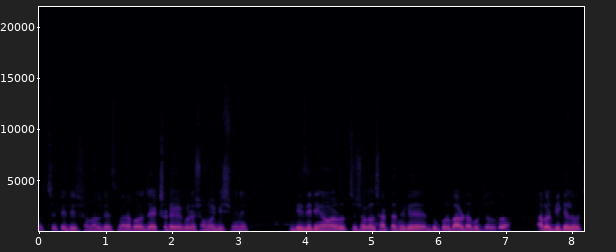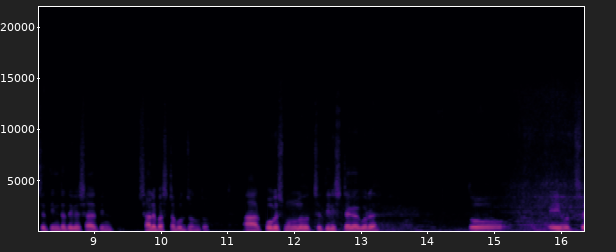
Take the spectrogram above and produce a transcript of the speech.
হচ্ছে ট্রেডিশনাল ড্রেস ভাড়া পাওয়া যায় একশো টাকা করে, সময় বিশ মিনিট। ভিজিটিং আমার হচ্ছে সকাল সাতটা থেকে দুপুর বারোটা পর্যন্ত, আবার বিকেল হচ্ছে তিনটা থেকে সাড়ে তিন, সাড়ে পাঁচটা পর্যন্ত। আর প্রবেশ মূল্য হচ্ছে তিরিশ টাকা করে। তো এই হচ্ছে,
